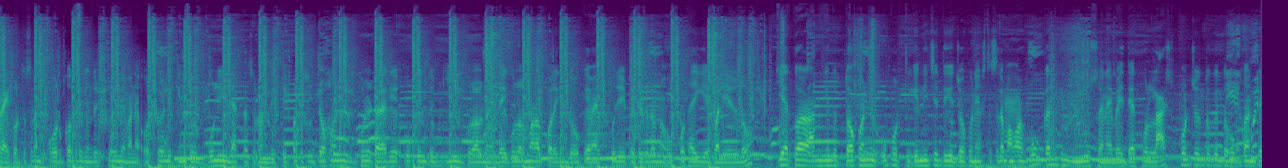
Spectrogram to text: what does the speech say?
ট্রাই করতেছিলাম। ওর কথা কিন্তু শরীরে মানে ওর শরীরে কিন্তু গুলি লাগতেছিল না দেখতেই পাচ্ছ যখন গুলিটা লাগে ও কিন্তু গিয়ে গোলাল মেরে দেয় গোলাল মারার পরে কিন্তু ওকে আমি খুঁজেই পেতেছিলাম না, ও কোথায় গিয়ে পালিয়ে গেলো আর করার আমি কিন্তু তখনই উপর থেকে নিচের দিকে যখনই আসতেছিলাম, আমার হুক গান কিন্তু ইউজ হয় না ভাই। দেখো লাস্ট পর্যন্ত কিন্তু হুক গানটা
